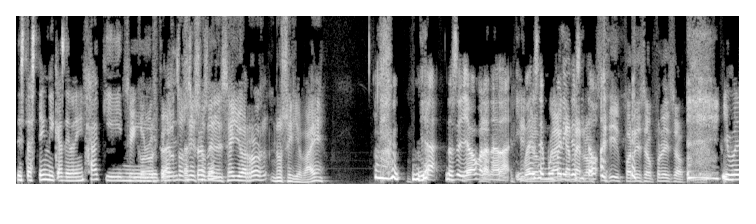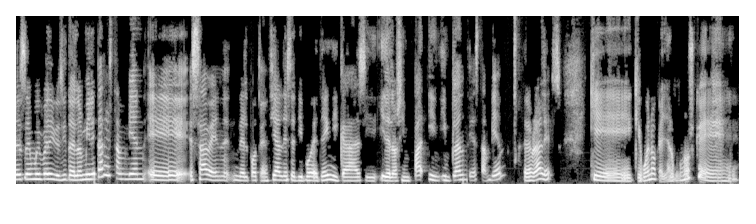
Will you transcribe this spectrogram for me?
de estas técnicas de brain hacking. Sí, con los pilotos eso del ensayo error no se lleva, ¿eh? ya, no se lleva para nada. Y puede ser muy peligrosito. Sí, por eso, por eso. y puede ser muy peligrosito. Los militares también eh, saben del potencial de este tipo de técnicas y, y de los implantes también cerebrales, que, que bueno, que hay algunos que,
